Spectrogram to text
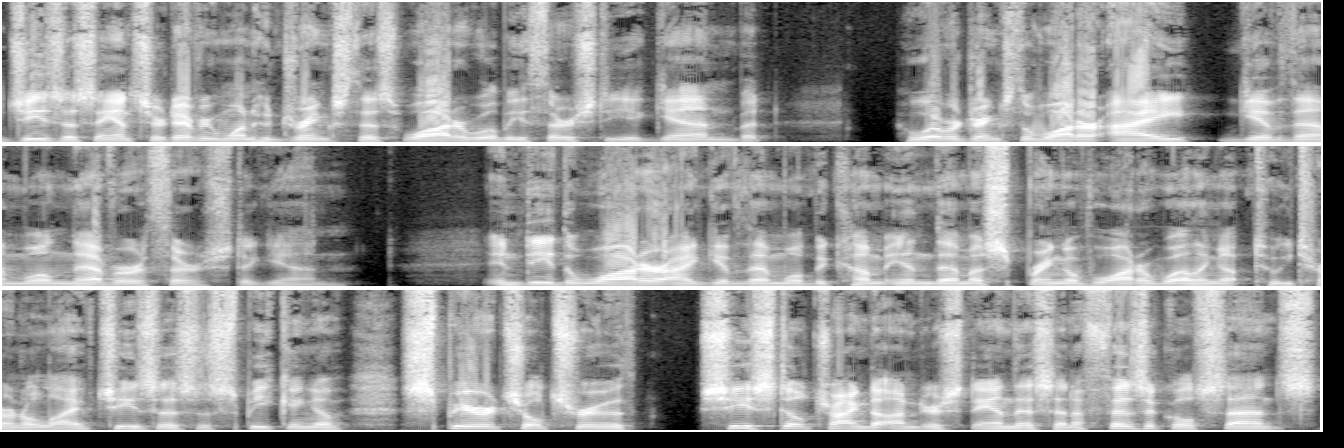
Jesus answered, Everyone who drinks this water will be thirsty again, but whoever drinks the water I give them will never thirst again. Indeed, the water I give them will become in them a spring of water welling up to eternal life. Jesus is speaking of spiritual truth She's still trying to understand this in a physical sense.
